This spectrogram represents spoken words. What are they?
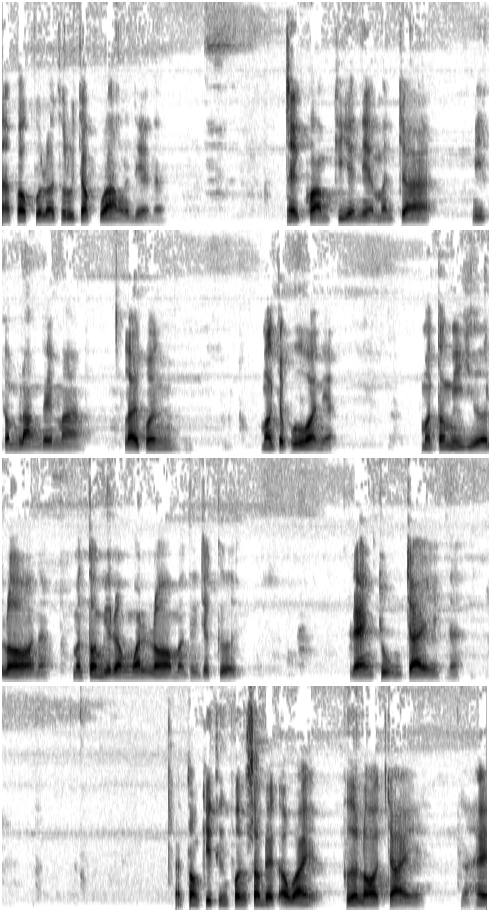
นะ เพราะคนเราถ้ารู้จักวางแล้วเนี่ยนะ ในความเพียรเนี่ยมันจะมีกำลังได้มาก หลายคนมักจะพูดว่าเนี่ย มันต้องมีเหยื่อล่อนะ มันต้องมีรางวัลล่อมันถึงจะเกิดแรงจูงใจนะ ต้องคิดถึงผลสำเร็จเอาไว้เพื่อล่อใจนะให้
